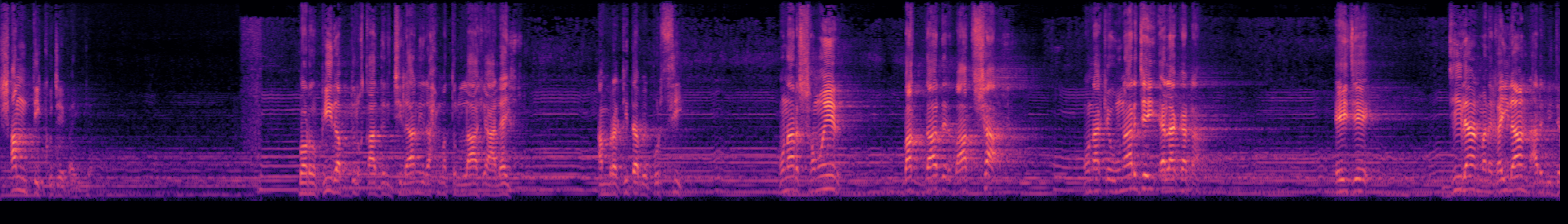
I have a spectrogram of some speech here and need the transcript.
শান্তি খুঁজে পাইব বড় পীর আব্দুল কাদের জিলানি রহমতুল্লাহ আলাই আমরা কিতাবে পড়ছি, ওনার সময়ের বাগদাদের বাদশাহ, ওনাকে ওনার যেই এলাকাটা, এই যে জিলান মানে গাইলান আরবিতে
